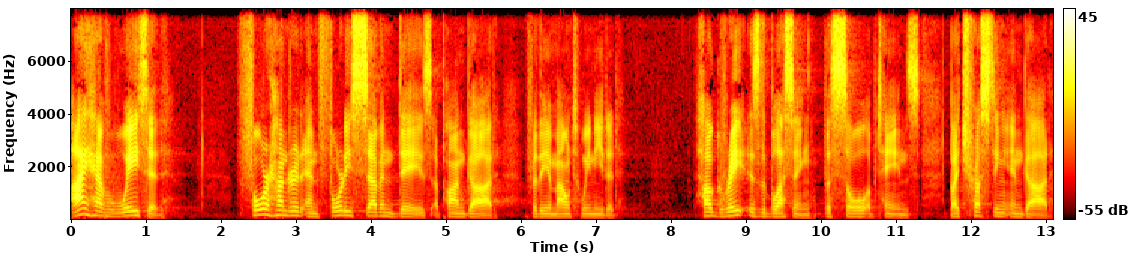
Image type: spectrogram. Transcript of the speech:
I have waited 447 days upon God for the amount we needed. How great is the blessing the soul obtains by trusting in God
